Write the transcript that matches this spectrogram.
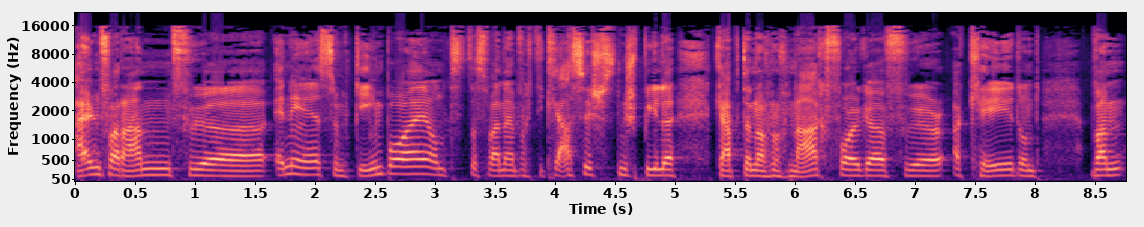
allen voran für NES und Game Boy und das waren einfach die klassischsten Spiele. Gab dann auch noch Nachfolger für Arcade und waren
